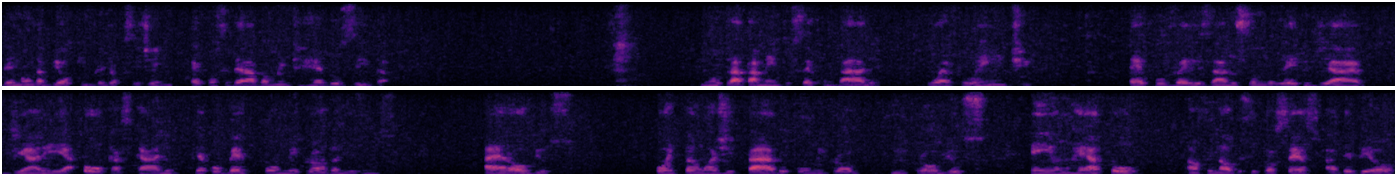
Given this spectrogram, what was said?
demanda bioquímica de oxigênio, é consideravelmente reduzida, no tratamento secundário, o efluente é pulverizado sobre o leito de, ar, de areia ou cascalho que é coberto por micro-organismos aeróbios, ou então agitado por micro, micróbios em um reator. Ao final desse processo, a DBO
